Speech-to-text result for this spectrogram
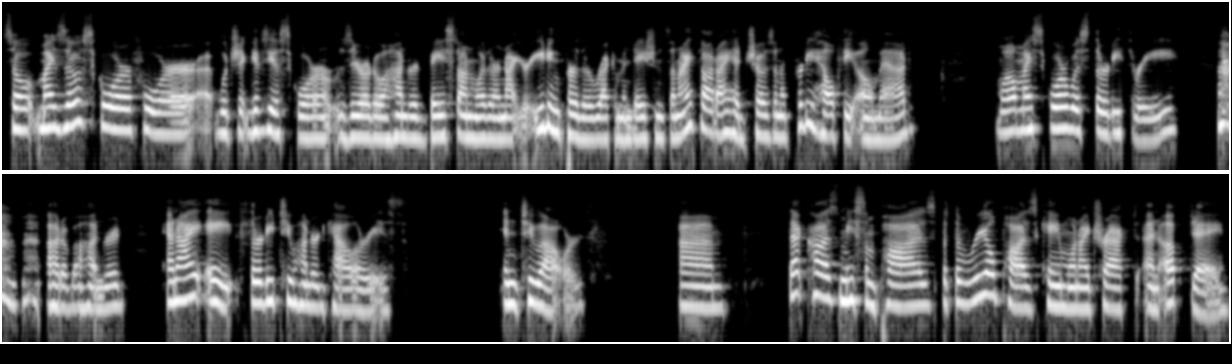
So my Zoe score for uh, which it gives you a score 0 to 100 based on whether or not you're eating per their recommendations and I thought I had chosen a pretty healthy OMAD. Well, my score was 33 out of 100, and I ate 3,200 calories in two hours. Um, that caused me some pause, but the real pause came when I tracked an up day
